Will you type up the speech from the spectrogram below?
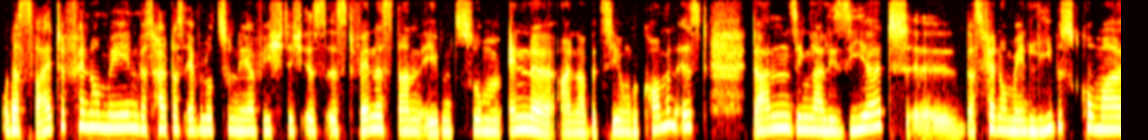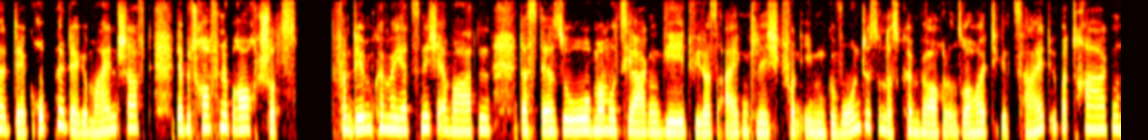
Und das zweite Phänomen, weshalb das evolutionär wichtig ist, ist, wenn es dann eben zum Ende einer Beziehung gekommen ist, dann signalisiert äh, das Phänomen Liebeskummer der Gruppe, der Gemeinschaft, der Betroffene braucht Schutz von dem können wir jetzt nicht erwarten, dass der so Mammutsjagen geht, wie das eigentlich von ihm gewohnt ist. Und das können wir auch in unsere heutige Zeit übertragen.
